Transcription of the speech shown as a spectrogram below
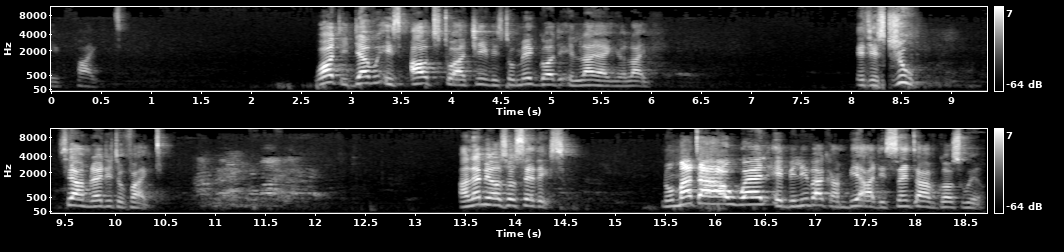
a fight. What the devil is out to achieve is to make God a liar in your life. It is you. Say, I'm ready to fight. And let me also say this No matter how well a believer can be at the center of God's will,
